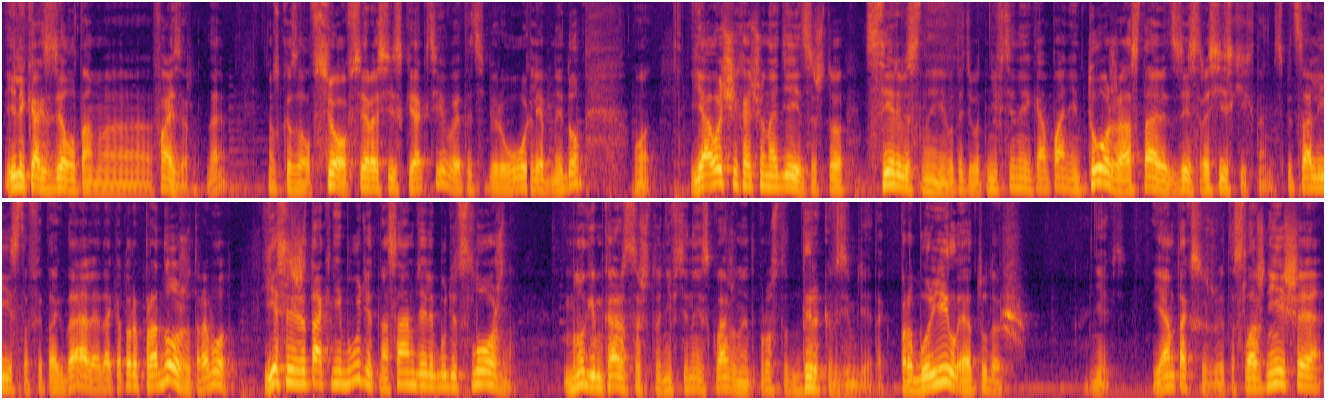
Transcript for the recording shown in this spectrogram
Или как сделал там э, Pfizer, да, он сказал, все, все российские активы, это теперь ООО «Хлебный дом», вот. Я очень хочу надеяться, что сервисные вот эти вот нефтяные компании тоже оставят здесь российских там специалистов и так далее, да, которые продолжат работу. Если же так не будет, на самом деле будет сложно. Многим кажется, что нефтяные скважины — это просто дырка в земле, так пробурил и оттуда ш, нефть. Я вам так скажу, это сложнейшая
